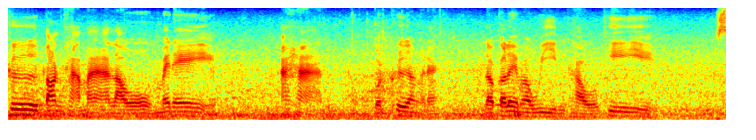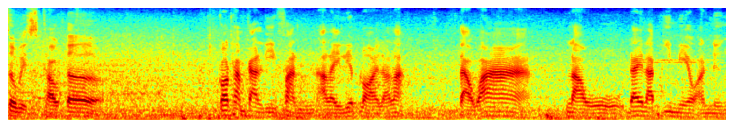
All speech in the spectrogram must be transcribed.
คือตอนขามาเราไม่ได้อาหารบนเครื่องนะ เราก็เลยมาวีนเขาที่ Service Counter ก็ทำการรีฟันอะไรเรียบร้อยแล้วล่ะ แต่ว่าเราได้รับอีเมลอันนึง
